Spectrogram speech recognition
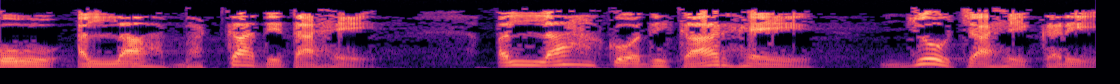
को अल्लाह भटका देता है अल्लाह को अधिकार है जो चाहे करे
